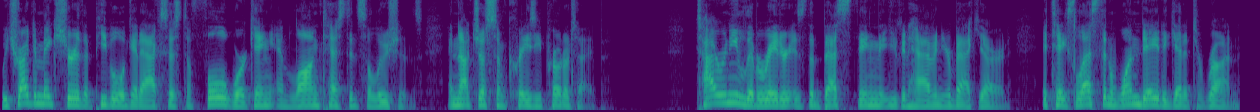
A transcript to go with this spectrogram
We tried to make sure that people will get access to full working and long-tested solutions, and not just some crazy prototype. Tyranny Liberator is the best thing that you can have in your backyard. It takes less than one day to get it to run,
